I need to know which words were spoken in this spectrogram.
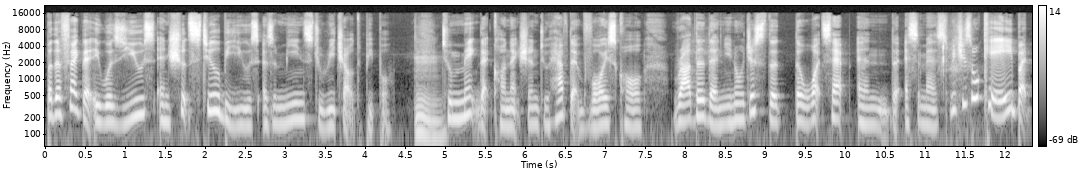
but the fact that it was used and should still be used as a means to reach out to people. Mm. To make that connection, to have that voice call rather than, you know, just the, the WhatsApp and the SMS, which is okay, but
